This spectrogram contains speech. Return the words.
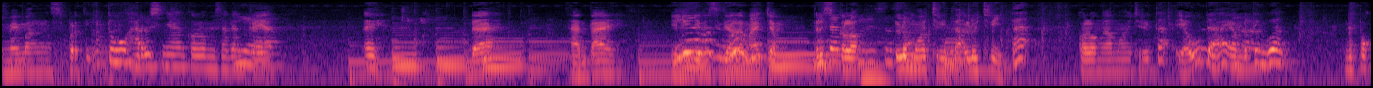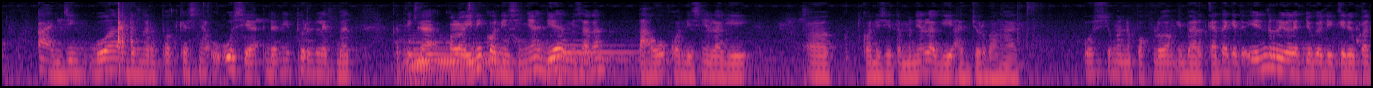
memang seperti itu harusnya kalau misalkan Iya. kayak eh udah santai gini Iya, gini maksud segala macam terus bisa kalau lu mau cerita lu cerita. Kalau nggak mau cerita ya udah. Yang Nah. penting gua nepok anjing gua denger podcastnya Uus ya dan itu relate banget. Ketika kalau ini kondisinya dia misalkan tahu kondisinya lagi eh, kondisi temennya lagi hancur banget. Uus cuma nepok doang ibarat kata gitu. Ini relate juga di kehidupan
